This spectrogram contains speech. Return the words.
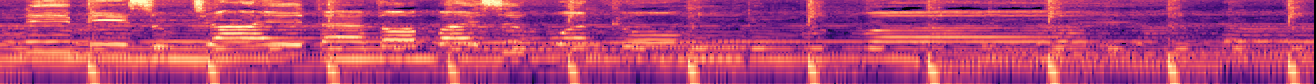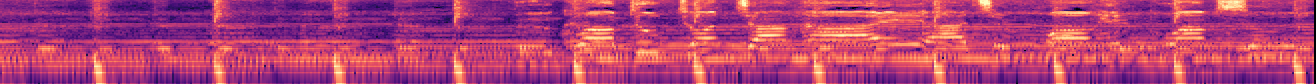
วันนี้มีสุขใจ แต่ต่อไปสักวันคงบุดวายเมื่อความทุกข์ทนจางหาย อาจจะมองเห็นความสุข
